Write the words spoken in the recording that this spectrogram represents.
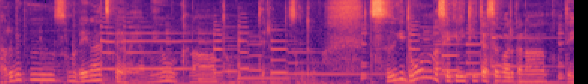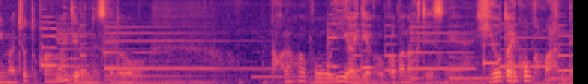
なるべくその例外扱いはやめようかなと思っててるんですけど次どんなセキュリティ対策があるかなって今ちょっと考えてるんですけどなかなかこういいアイデアが浮かばなくてですね費用対効果もあるんで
